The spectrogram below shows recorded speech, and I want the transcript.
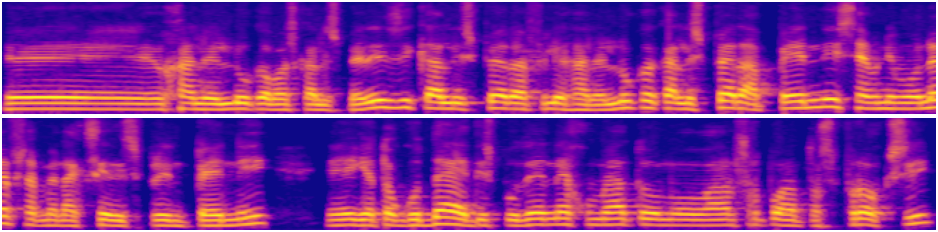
Ε, ο Χαλελούκα μας καλησπερίζει. Καλησπέρα φίλε Χαλελούκα. Καλησπέρα Πέννη. Σε μνημονεύσαμε να ξέρεις πριν Πέννη ε, για τον κουντάι της που δεν έχουμε άτομο άνθρωπο να τον σπρώξει.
